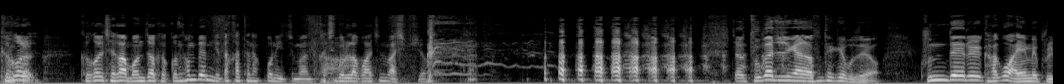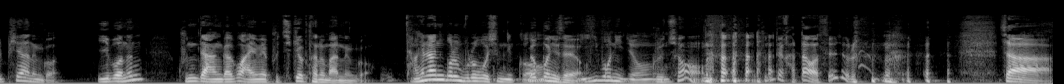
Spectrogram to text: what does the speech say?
그걸 그것까지. 그걸 제가 먼저 겪은 선배입니다. 같은 학번이지만 같이 놀라고 하지 마십시오. 자, 두 가지 중에 하나 선택해 보세요. 군대를 가고 IMF를 피하는 것. 2번은 군대 안 가고 IMF 직격탄을 맞는 거. 당연한 걸 물어보십니까? 몇 번이세요? 2번이죠. 그렇죠? 군대 갔다 왔어요, 저를. 자,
